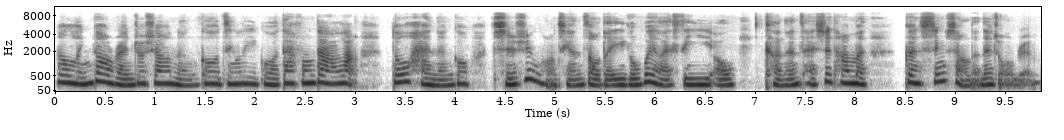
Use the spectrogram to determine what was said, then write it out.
那领导人就是要能够经历过大风大浪，都还能够持续往前走的一个未来 CEO，可能才是他们更欣赏的那种人。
